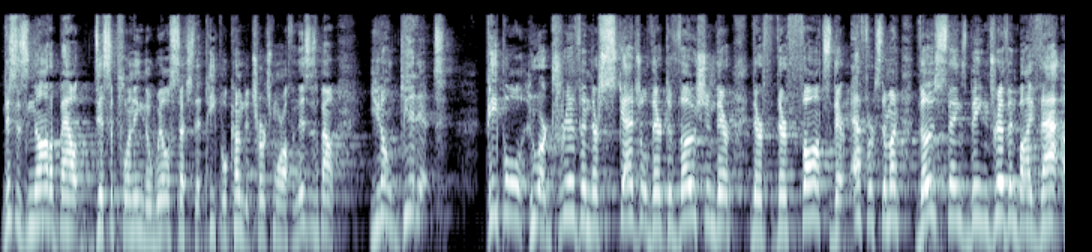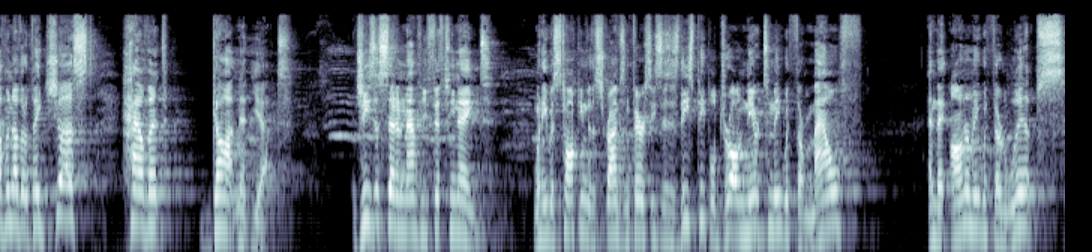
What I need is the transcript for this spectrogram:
This is not about disciplining the will such that people come to church more often. This is about you don't get it. People who are driven, their schedule, their devotion, their, their, their thoughts, their efforts, their money, those things being driven by that of another, they just haven't gotten it yet. Jesus said in Matthew 15 8, when he was talking to the scribes and Pharisees, he says, These people draw near to me with their mouth and they honor me with their lips,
